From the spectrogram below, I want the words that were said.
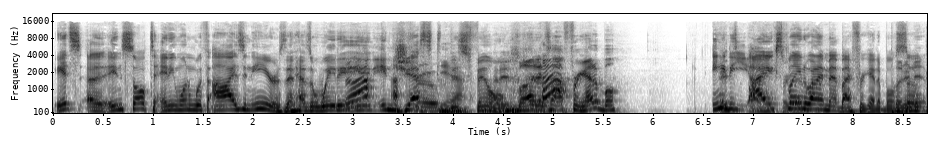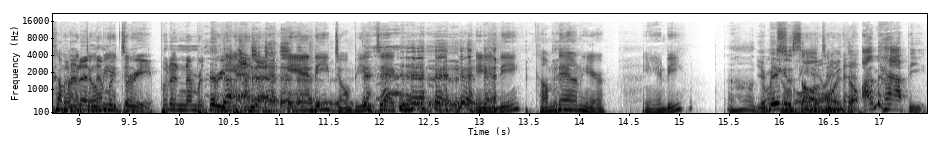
It's an insult to anyone with eyes and ears that has a way to in- ingest True. this Yeah. film. but it's not forgettable. Andy, I explained what I meant by forgettable. Put so it, at- come put on, it at don't be number a dick. three. Put it at number three. and, uh, Andy, don't be a dick. Andy, come down here. Andy, You're making a go solid point, though. I'm happy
